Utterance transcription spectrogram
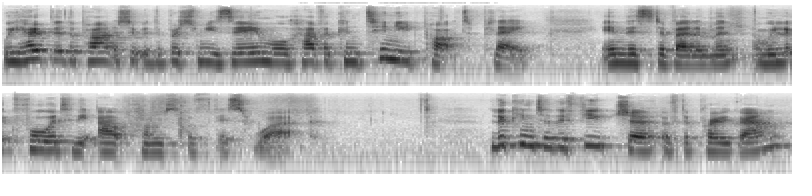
We hope that the partnership with the British Museum will have a continued part to play in this development, and we look forward to the outcomes of this work. Looking to the future of the programme,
